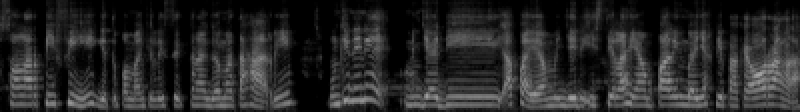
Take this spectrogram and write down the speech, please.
solar PV gitu, pembangkit listrik tenaga matahari, mungkin ini menjadi apa ya menjadi istilah yang paling banyak dipakai orang lah.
